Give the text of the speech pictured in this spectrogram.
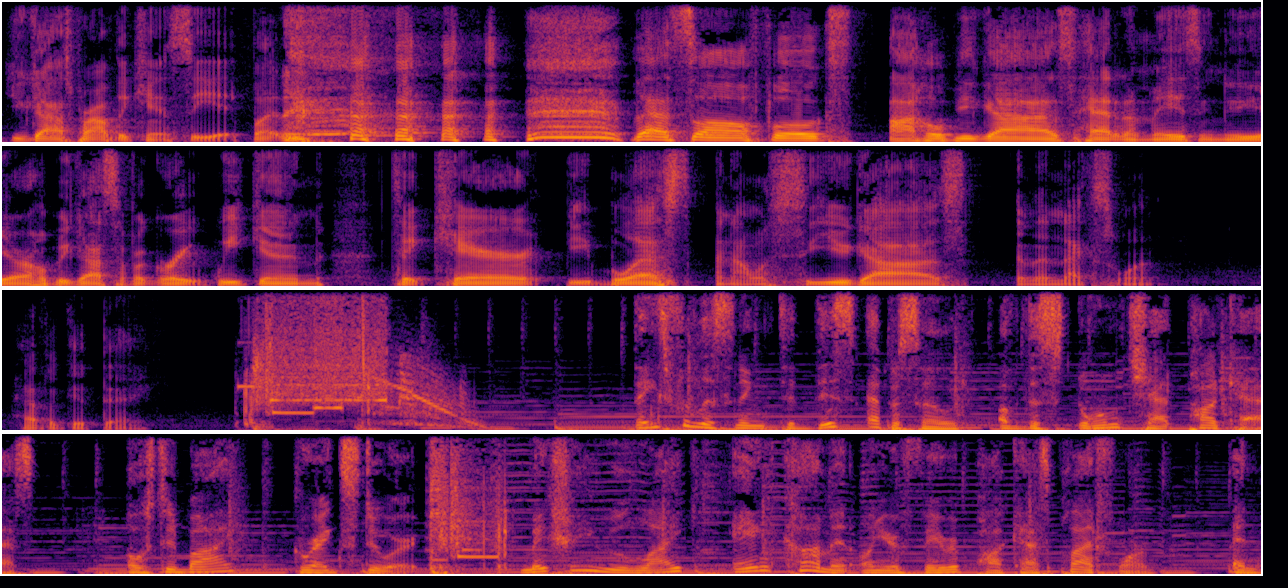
You guys probably can't see it, but that's all, folks. I hope you guys had an amazing new year. I hope you guys have a great weekend. Take care, be blessed, and I will see you guys in the next one. Have a good day. Thanks for listening to this episode of the Storm Chat Podcast, hosted by Greg Stewart. Make sure you like and comment on your favorite podcast platform. And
